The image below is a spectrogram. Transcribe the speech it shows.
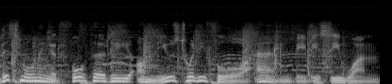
This morning at 4.30 on News 24 and BBC One.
